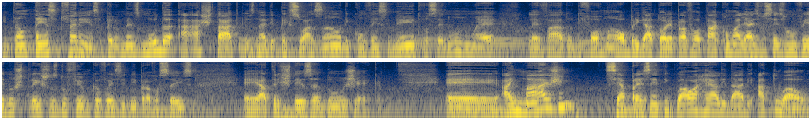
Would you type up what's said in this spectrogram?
Então tem essa diferença, pelo menos muda as táticas né? de persuasão, de convencimento. Você não, não é levado de forma obrigatória para votar, como aliás vocês vão ver nos trechos do filme que eu vou exibir para vocês, é, A Tristeza do Jeca. É, a imagem se apresenta igual à realidade atual,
